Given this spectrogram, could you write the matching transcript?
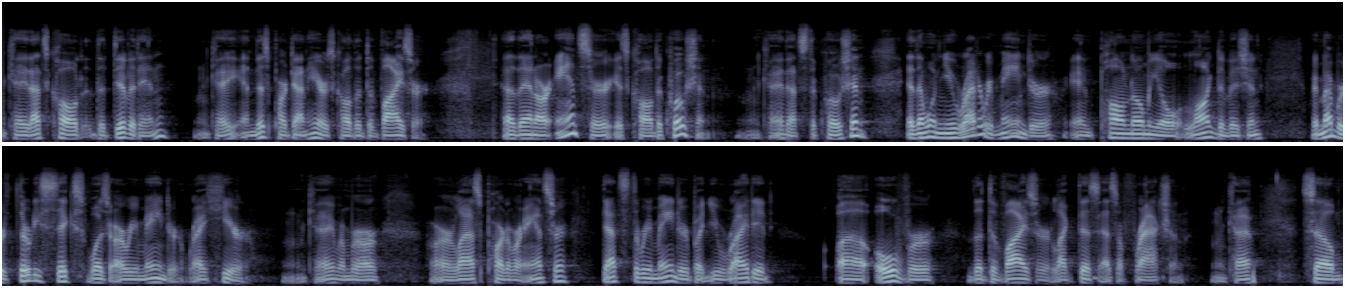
okay, that's called the dividend, okay, and this part down here is called the divisor. Uh, then our answer is called the quotient. Okay, that's the quotient. And then when you write a remainder in polynomial long division, remember 36 was our remainder right here. Okay, remember our, our last part of our answer? That's the remainder, but you write it uh, over the divisor like this as a fraction. Okay, so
